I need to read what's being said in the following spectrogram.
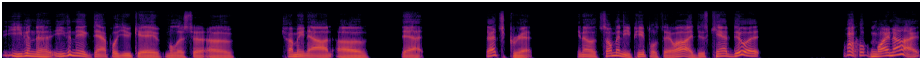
even the, even the example you gave, Melissa, of coming out of debt, that's grit. You know, so many people say, well, I just can't do it. Well, why not?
